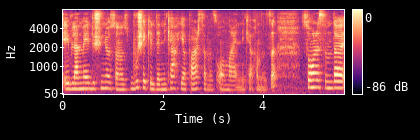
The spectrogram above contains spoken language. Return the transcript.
evlenmeyi düşünüyorsanız bu şekilde nikah yaparsanız online nikahınızı sonrasında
